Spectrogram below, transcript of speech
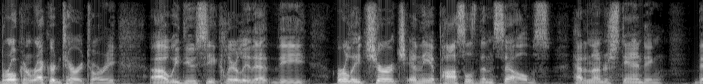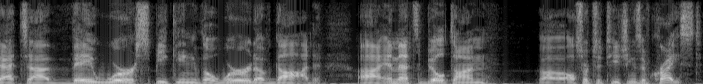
broken record territory, uh, we do see clearly that the early church and the apostles themselves had an understanding that uh, they were speaking the word of God uh, and that's built on uh, all sorts of teachings of Christ.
